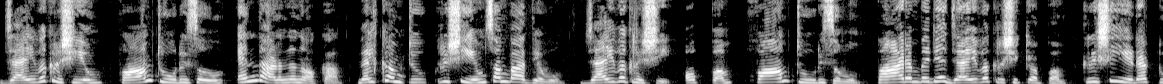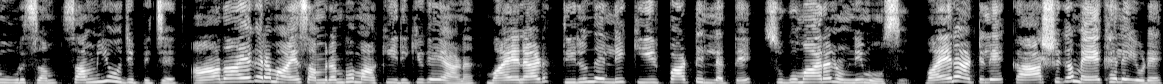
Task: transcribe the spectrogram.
ജൈവ കൃഷിയും ഫാം ടൂറിസവും എന്താണെന്ന് നോക്കാം. വെൽക്കം ടു കൃഷിയും സമ്പാദ്യവും. ജൈവ കൃഷി ഒപ്പം ഫാം ടൂറിസവും പാരമ്പര്യ ജൈവ കൃഷിക്കൊപ്പം കൃഷിയിട ടൂറിസം സംയോജിപ്പിച്ച് ആദായകരമായ സംരംഭമാക്കിയിരിക്കുകയാണ് വയനാട് തിരുനെല്ലി കീഴ്പാട്ടില്ലത്തെ സുകുമാരൻ ഉണ്ണിമൂസ്. വയനാട്ടിലെ കാർഷിക മേഖലയുടെ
